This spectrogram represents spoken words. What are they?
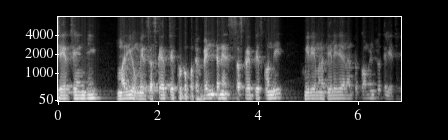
షేర్ చేయండి. మరియు మీరు సబ్స్క్రైబ్ చేసుకోకపోతే వెంటనే సబ్స్క్రైబ్ చేసుకోండి. మీరు ఏమైనా తెలియజేయాలంటూ కామెంట్లో తెలియజేయండి.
